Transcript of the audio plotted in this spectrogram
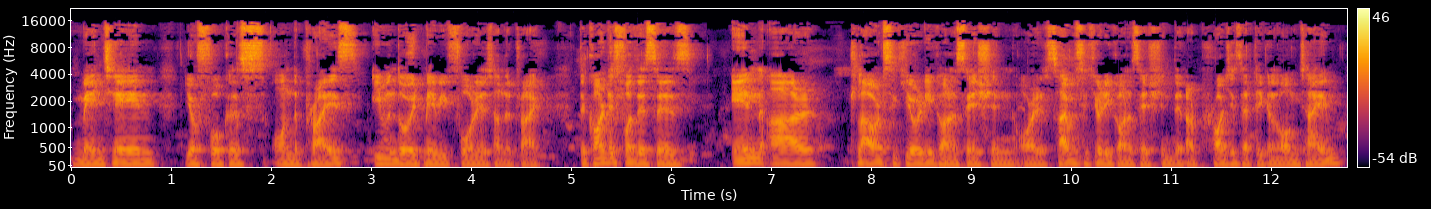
maintain your focus on the prize, even though it may be four years down the track? The context for this is in our cloud security conversation or cybersecurity conversation, there are projects that take a long time.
